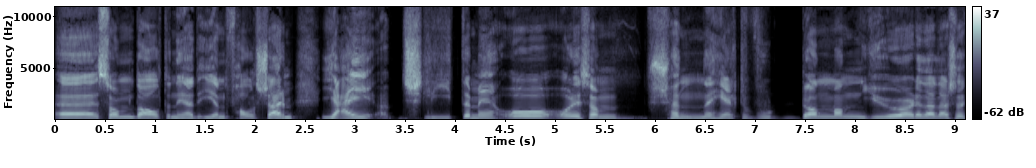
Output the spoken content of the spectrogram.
eh, som dalte ned i en fallskjerm. Jeg sliter med å, å liksom skjønne helt hvordan man gjør det der. Så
